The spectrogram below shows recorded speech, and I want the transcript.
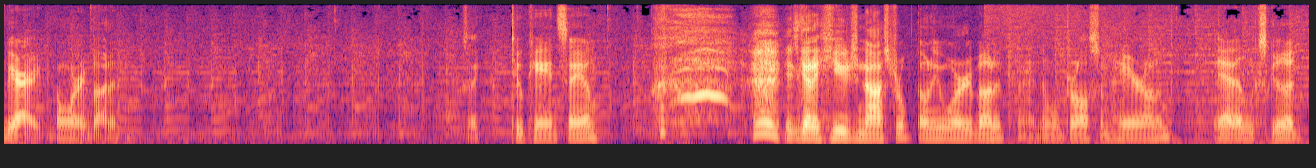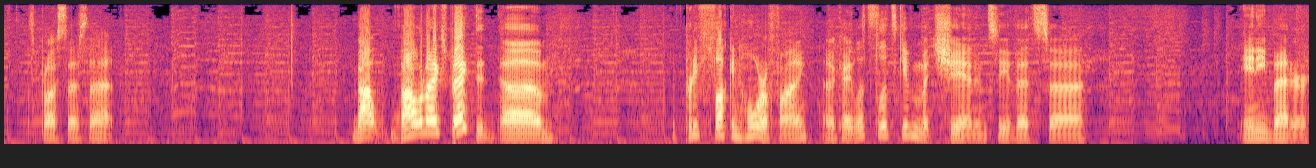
Be alright, don't worry about it. Looks like Toucan Sam. He's got a huge nostril. Don't even worry about it. Alright, then we'll draw some hair on him. Yeah, that looks good. Let's process that. About, about what I expected. Um, pretty fucking horrifying. Okay, let's let's give him a chin and see if that's uh, any better.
